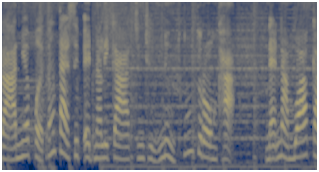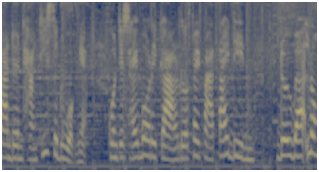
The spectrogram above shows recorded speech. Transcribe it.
ร้านเนี่ยเปิดตั้งแต่ 11 นาฬิกาจนถึง 1 ทุ่มตรงค่ะ แนะนำว่าการเดินทางที่สะดวกเนี่ยควรจะใช้บริการรถไฟฟ้าใต้ดิน โดยแวะลง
